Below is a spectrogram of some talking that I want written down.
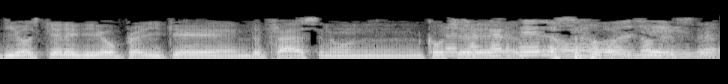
Dios quiere que yo predique detrás en un coche ¿En la de... cárcel o donde sí? sea.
